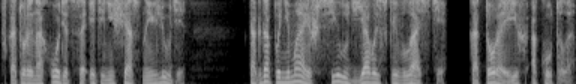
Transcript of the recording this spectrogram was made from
в которой находятся эти несчастные люди, тогда понимаешь силу дьявольской власти, которая их окутала.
